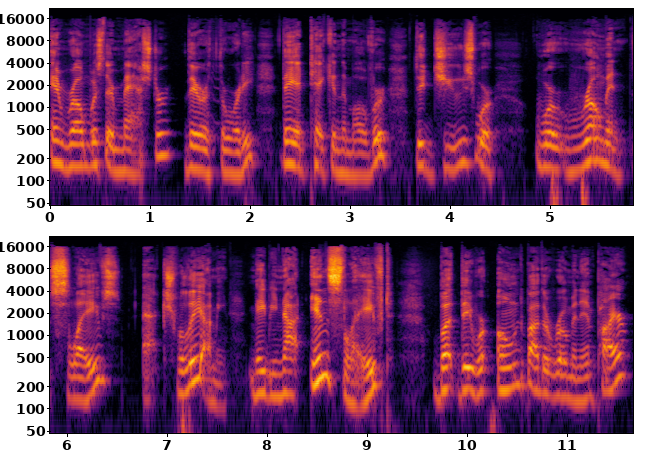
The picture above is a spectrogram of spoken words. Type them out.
and Rome was their master, their authority, they had taken them over. The Jews were were Roman slaves, actually. I mean, maybe not enslaved, but they were owned by the Roman Empire.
